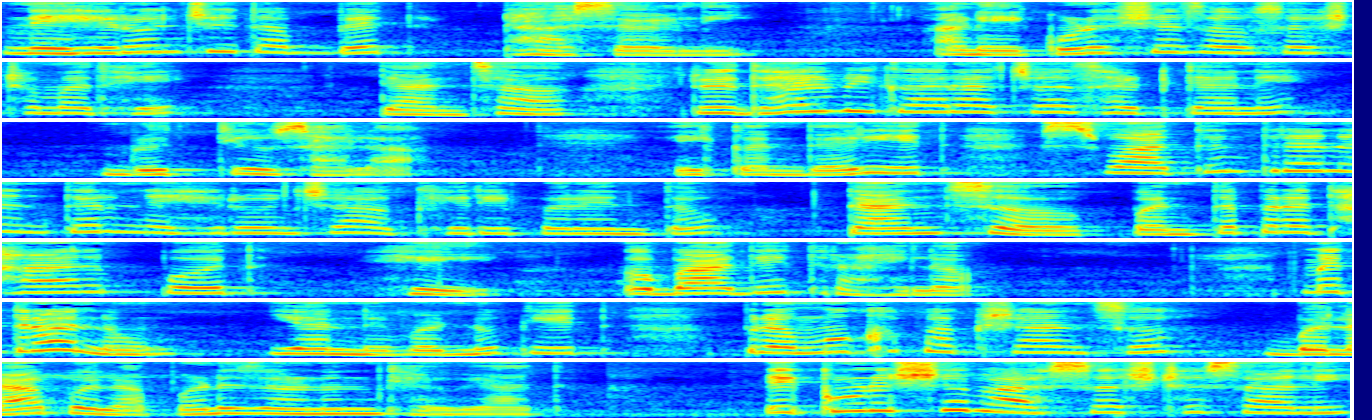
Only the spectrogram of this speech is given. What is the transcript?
नेहरूंची तब्येत ढासळली आणि एकोणीसशे चौसष्टमध्ये त्यांचा हृदयविकाराच्या झटक्याने मृत्यू झाला. एकंदरीत स्वातंत्र्यानंतर नेहरूंच्या अखेरीपर्यंत त्यांचं पंतप्रधान पद हे अबाधित राहिलं. मित्रांनो या निवडणुकीत प्रमुख पक्षांचं बलाबल आपण जाणून घेऊयात. एकोणीसशे बासष्ट साली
